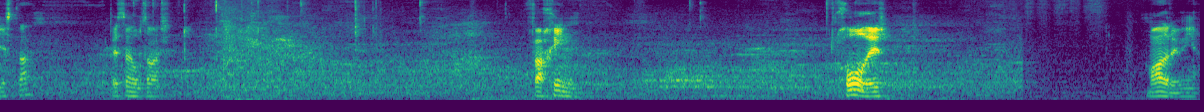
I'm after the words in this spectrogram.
Guay, está. Pero este me gusta más. Fajín. Joder. Madre mía.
